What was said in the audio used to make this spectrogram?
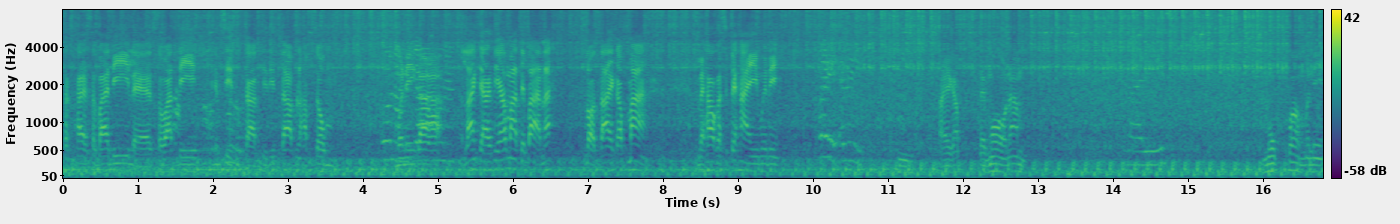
ทักทายส บายดีแหละสวัสดี FC ทุกท่านที่ติดตามรับชมมื่อนี้ก็หลังจากที่เขามาแต่บ้านนะหลอดใต้กลับมาแล้วเขาก็สิไปไฮมื่อนี้เฮ้ยอะไรอืมไปครับแตงโมน้อะไรำมุกพร้อมมื่อนี้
